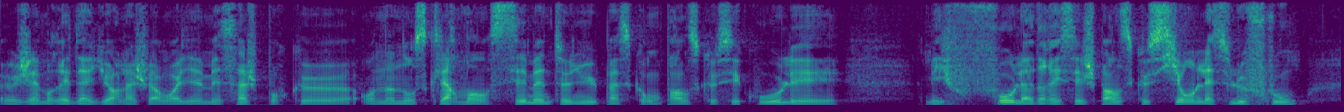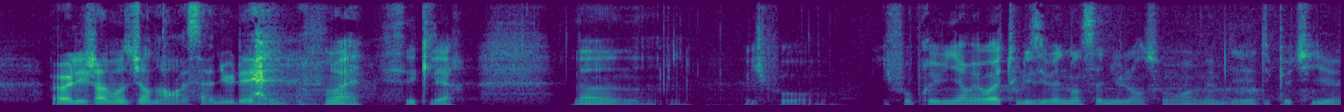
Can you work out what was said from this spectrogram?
J'aimerais d'ailleurs, là, je vais envoyer un message pour que on annonce clairement c'est maintenu parce qu'on pense que c'est cool. Et mais il faut l'adresser. Je pense que si on laisse le flou, euh, les gens vont se dire non, c'est annulé. ouais, c'est clair. Non, non, non, il faut, il faut prévenir. Mais ouais, tous les événements s'annulent en ce moment, même des, des petits. euh,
